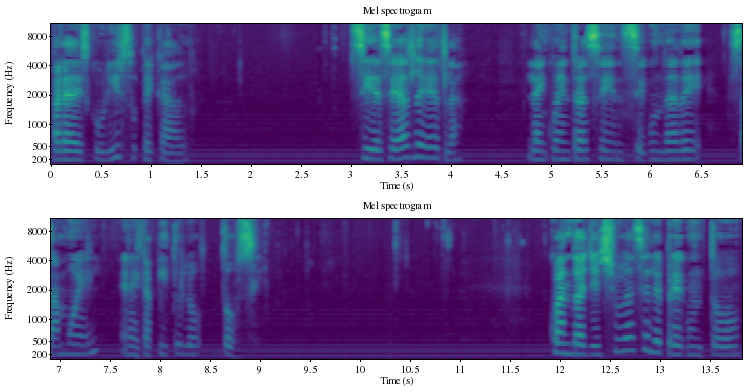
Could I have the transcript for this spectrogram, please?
para descubrir su pecado. Si deseas leerla, la encuentras en segunda de Samuel en el capítulo 12. Cuando a Yeshua se le preguntó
